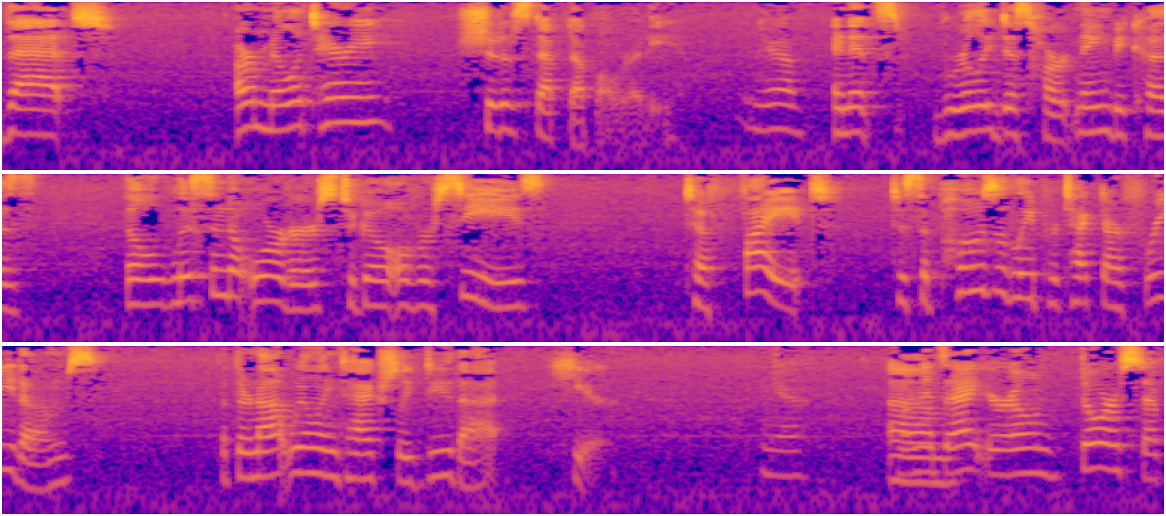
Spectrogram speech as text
that our military should have stepped up already. Yeah. And it's really disheartening because they'll listen to orders to go overseas to fight to supposedly protect our freedoms, but they're not willing to actually do that here. Yeah. When it's Um, at your own doorstep,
